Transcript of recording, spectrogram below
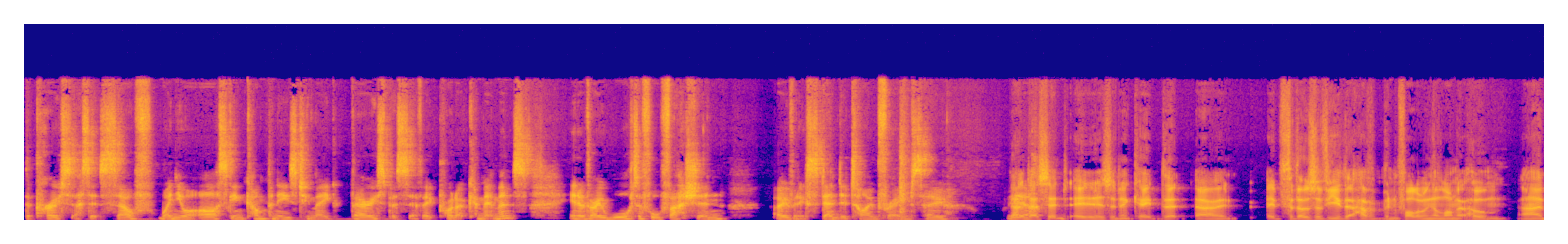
the process itself when you are asking companies to make very specific product commitments in a very waterfall fashion over an extended time frame. So that, yeah. That's it, it, isn't it, Kate? That uh, it, for those of you that haven't been following along at home, uh,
